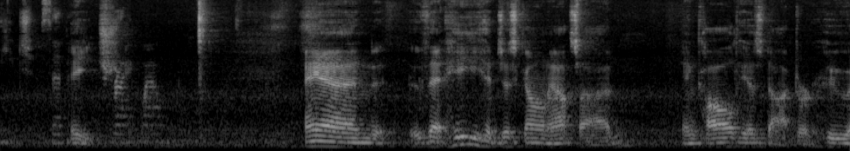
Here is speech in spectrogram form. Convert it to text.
Each, seven? Each. Right, wow. And that he had just gone outside and called his doctor, who,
